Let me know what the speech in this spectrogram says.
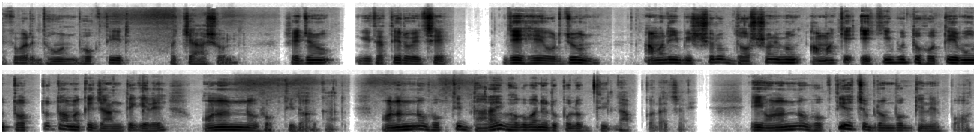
একেবারে ধন, ভক্তির হচ্ছে আসল। সেই জন্য গীতাতে রয়েছে যে, হে অর্জুন, আমার এই বিশ্বরূপ দর্শন এবং আমাকে একীভূত হতে এবং তত্ত্বত আমাকে জানতে গেলে অনন্য ভক্তি দরকার। অনন্য ভক্তির দ্বারাই ভগবানের উপলব্ধি লাভ করা যায়। এই অনন্য ভক্তি হচ্ছে ব্রহ্মজ্ঞানের পথ।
